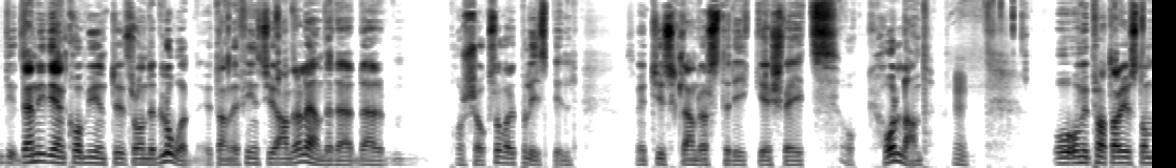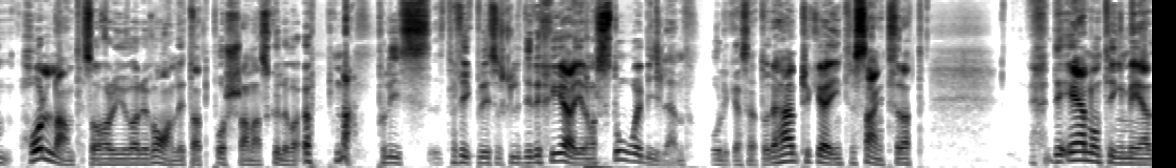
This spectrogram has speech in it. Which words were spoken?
den idén kommer ju inte från det blå utan det finns ju andra länder där, där Porsche också varit polisbil. Som är Tyskland, Österrike, Schweiz och Holland. Mm. Och om vi pratar just om Holland så har det ju varit vanligt att Porscharna skulle vara öppna. Polis, trafikpoliser skulle dirigera genom att stå i bilen på olika sätt. Och det här tycker jag är intressant för att det är någonting med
